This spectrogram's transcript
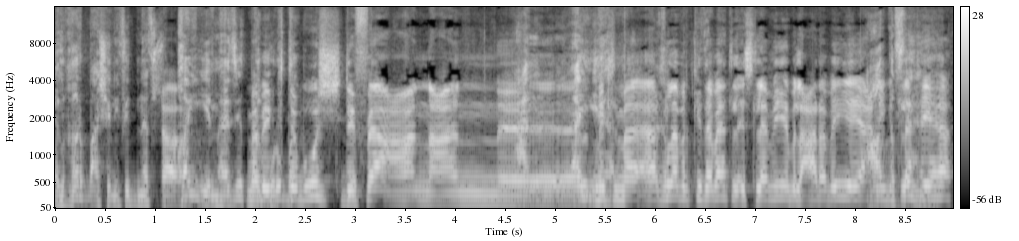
الغرب عشان يفيد نفسه آه. قيم هذه ما التجربة بيكتبوش دفاع عن عن, آه، أي- مثل ما أغلب الكتابات الإسلامية بالعربية يعني عاطفية. بتلاقيها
